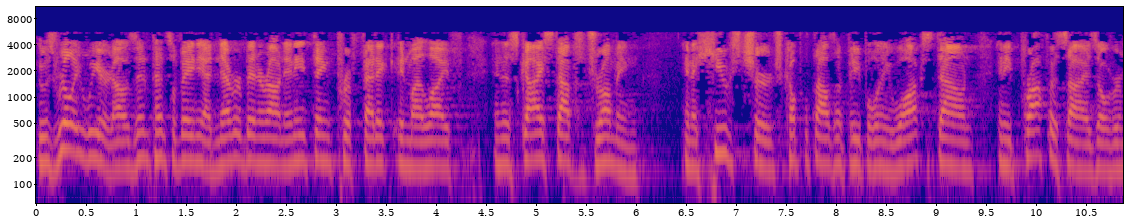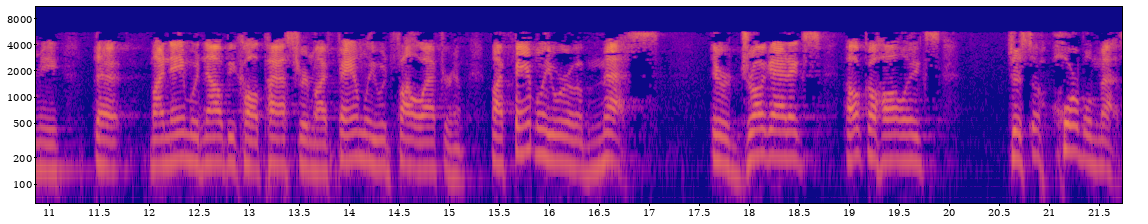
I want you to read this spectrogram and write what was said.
it was really weird. I was in Pennsylvania. I'd never been around anything prophetic in my life, and this guy stops drumming in a huge church, a couple thousand people, and he walks down and he prophesies over me that my name would now be called pastor and my family would follow after him. My family were a mess. They were drug addicts, alcoholics, just a horrible mess.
